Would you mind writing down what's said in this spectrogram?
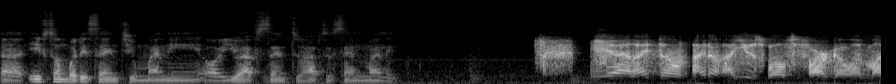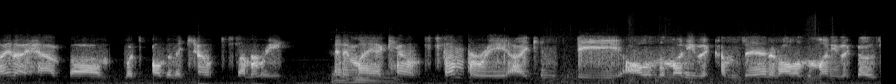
uh, if somebody sent you money or you have sent to have to send money. Yeah, and I don't. I don't. I use Wells Fargo. On mine, I have um, what's called an account summary. And in my account summary, I can see all of the money that comes in and all of the money that goes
